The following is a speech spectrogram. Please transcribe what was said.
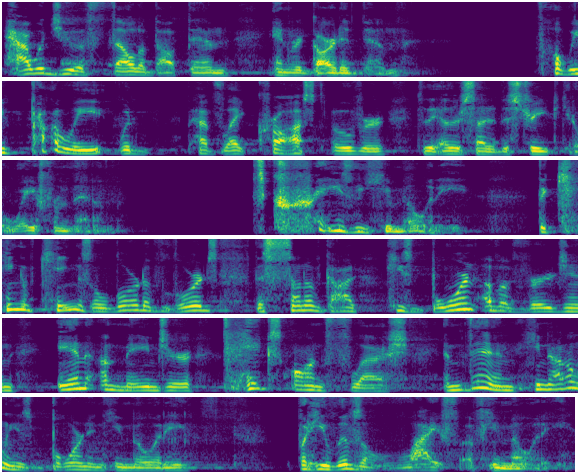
how would you have felt about them and regarded them? Well, we probably would have like crossed over to the other side of the street to get away from them. Crazy humility. The King of Kings, the Lord of Lords, the Son of God, he's born of a virgin in a manger, takes on flesh, and then he not only is born in humility, but he lives a life of humility.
